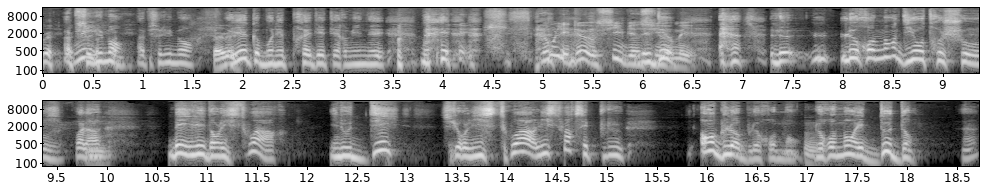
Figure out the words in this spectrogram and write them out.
Oui. Absolument, absolument. Bah Vous voyez comme on est prédéterminé. Mais Non, les deux aussi, bien Les sûr. deux. Mais le, le roman dit autre chose, voilà. Mm. Mais il est dans l'histoire. Il nous dit sur l'histoire. L'histoire, c'est plus englobe le roman. Mm. Le roman est dedans. hein.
